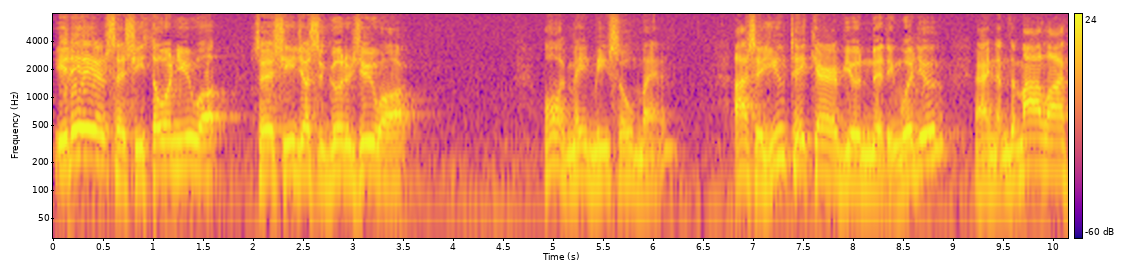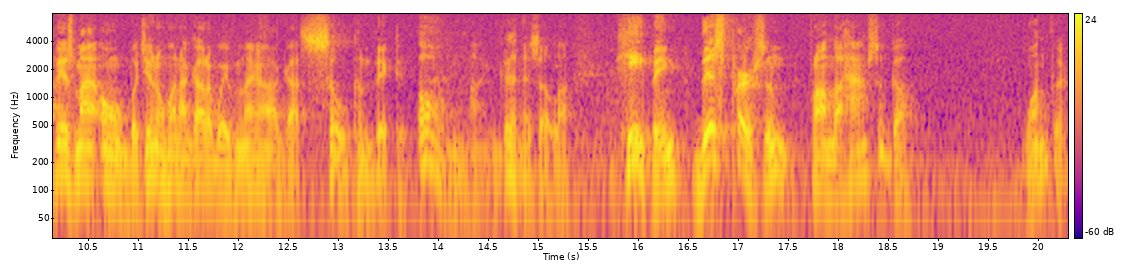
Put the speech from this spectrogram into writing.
It is, says she's throwing you up. Says she's just as good as you are. Boy, it made me so mad. I said, you take care of your knitting, would you? And my life is my own. But you know, when I got away from there, I got so convicted. Oh, my goodness, a lot. Keeping this person from the house of God. One third.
